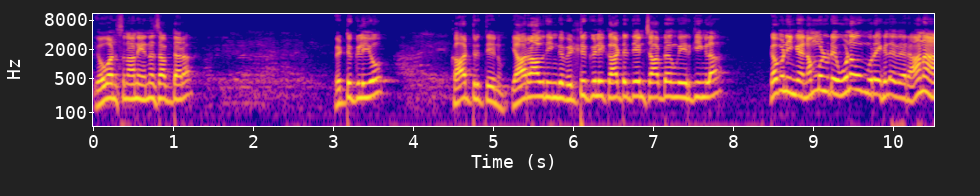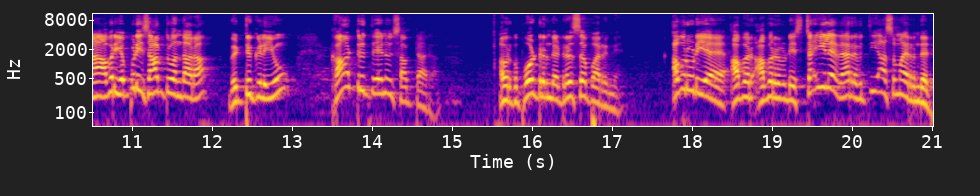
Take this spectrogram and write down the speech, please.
யோவான் ஸ்நானம் என்ன சாப்பிட்டாரா? வெட்டுக்கிளியும் காற்றுத்தேனும் யாராவது இங்கே வெட்டுக்கிளி காற்றுத்தேன் சாப்பிட்டவங்க இருக்கீங்களா? கவனிங்க நம்மளுடைய உணவு முறைகளே வேறு. ஆனால் அவர் எப்படி சாப்பிட்டு வந்தாரா? வெட்டுக்கிளியும் காற்றுத்தேனும் சாப்பிட்டாரா? அவருக்கு போட்டிருந்த ட்ரெஸ்ஸை பாருங்க. அவருடைய அவர் அவருடைய ஸ்டைலே வேறு வித்தியாசமாக இருந்தது.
